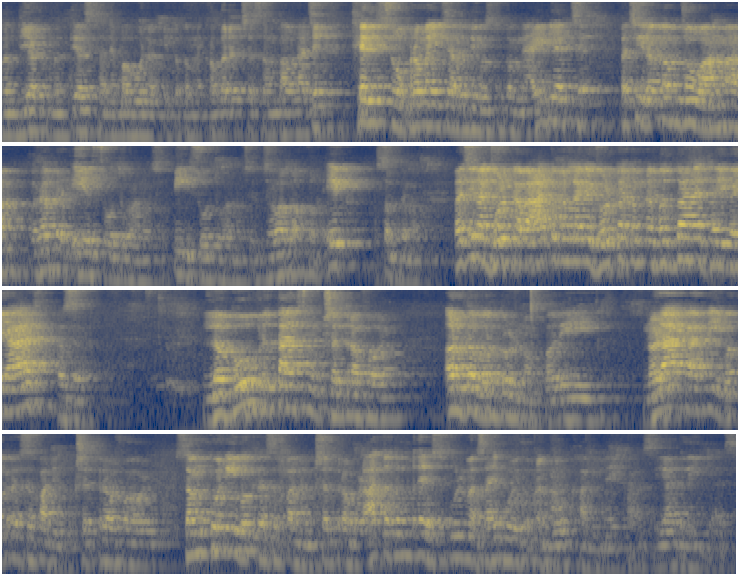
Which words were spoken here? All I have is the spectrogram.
મધ્યક, મધ્યસ્થ અને બહુલકી, તો તમને ખબર જ છે, સંભાવના છે. થેલ્સનો પ્રમેય છે, આ બધી વસ્તુ તમને આઈડિયા છે. પછી રકમ જો આમાં બરાબર a શોધવાનો છે p શોધવાનો છે. જવાબ આપો, એક શબ્દમાં. પછીના જોડકા આ તો મને લાગે જોડકા તમને બધાને થઈ ગયા જ હશે. લઘુ વૃત્તાંશનું ક્ષેત્રફળ અર્ધ વર્તુળનો પરિઘ, નળાકારની વક્ર સપાટીનું ક્ષેત્રફળ, શંકુની વક્ર સપાટીનું ક્ષેત્રફળ. આ તો તમે બધા સ્કૂલમાં સાહેબ હોય, તમને ગોખાવી નાખ્યા હશે, યાદ રહી ગયા હશે.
